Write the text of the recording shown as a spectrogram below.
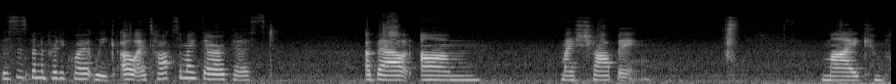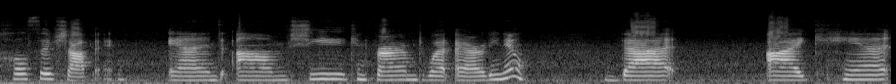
This has been a pretty quiet week. Oh, I talked to my therapist about um, my shopping, my compulsive shopping, and um, she confirmed what I already knew that I can't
